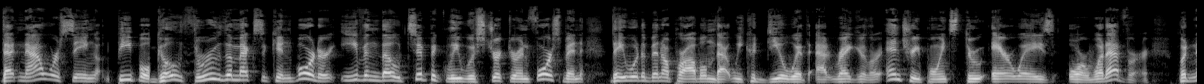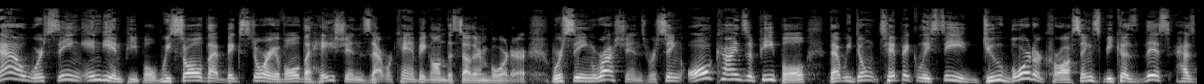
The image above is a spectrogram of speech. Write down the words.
that now we're seeing people go through the Mexican border, even though typically with stricter enforcement, they would have been a problem that we could deal with at regular entry points through airways or whatever. But now we're seeing Indian people. We saw that big story of all the Haitians that were camping on the southern border. We're seeing Russians. We're seeing all kinds of people that we don't typically see do border crossings because this has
